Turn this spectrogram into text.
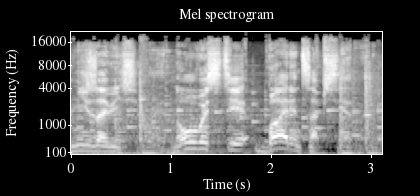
Независимые новости. Барин обседный.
